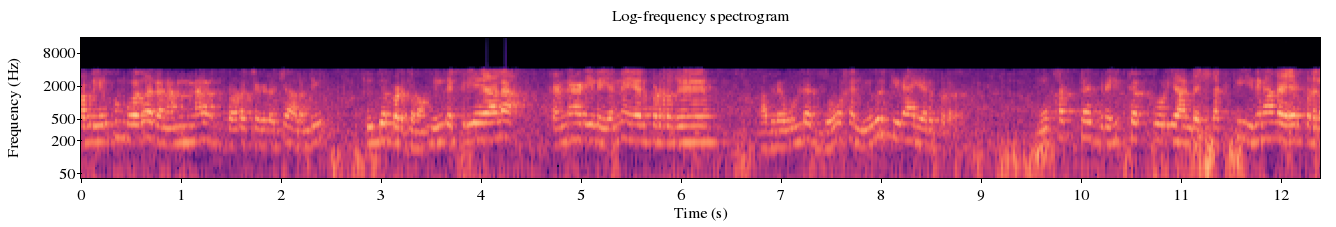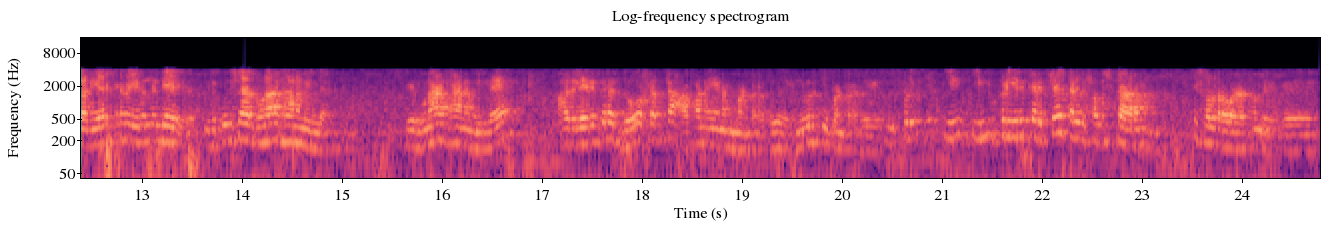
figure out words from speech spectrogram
அப்படி இருக்கும்போது அதை நல்லா தொடச்சி கிடச்சி அலம்பி சுத்தப்படுத்துறோம். இந்த கிரியையால கண்ணாடியில என்ன ஏற்படுறது? அதுல உள்ள தோஷ நிவர்த்தி தான் ஏற்படுறது. முகத்தை கிரகிக்கக்கூடிய அந்த சக்தி இதனால ஏற்படல அது ஏற்கனவே இருந்துட்டே இருக்கு. இது புதுசா குணாதானம் இல்லை. இது குணாதானம் இல்லை. அதுல இருக்கிற தோஷத்தை அபநயனம் பண்றது நிவர்த்தி பண்றது. இப்படி இ- இப்படி இருக்கிறச்சே தனது சம்ஸ்காரம் சொல்ற வழக்கம் இருக்கு.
